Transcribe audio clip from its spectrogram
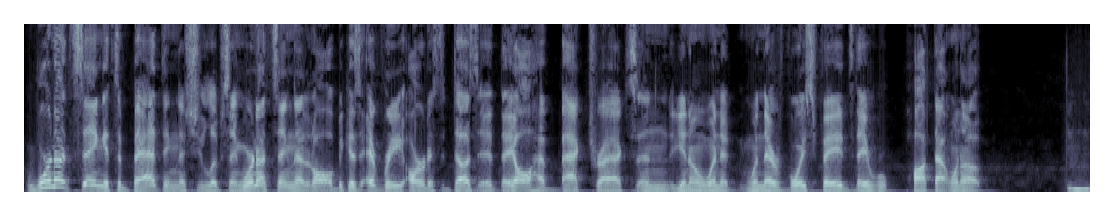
We're not saying it's a bad thing that she lip synced. We're not saying that at all because every artist does it. They all have backtracks, and you know when it when their voice fades, they will pot that one up. Mm-hmm.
